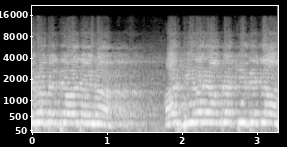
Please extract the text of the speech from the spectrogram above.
এভাবে দেওয়া যায় না। আর বিহারে আমরা কি দেখলাম?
